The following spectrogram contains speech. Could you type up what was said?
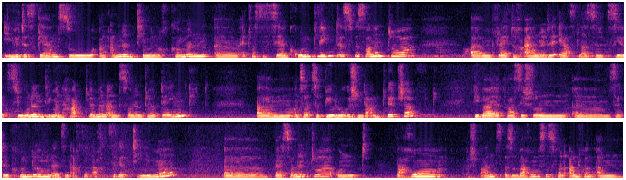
Ich würde es gern so an anderen Themen noch kommen. Ähm, etwas, das sehr grundlegend ist für Sonnentor ähm, vielleicht auch eine der ersten Assoziationen, die man hat, wenn man an Sonnentor denkt. Ähm, und zwar zur biologischen Landwirtschaft. Die war ja quasi schon ähm, seit der Gründung 1988er Thema äh, bei Sonnentor. Und warum spannend, also warum ist es von Anfang an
